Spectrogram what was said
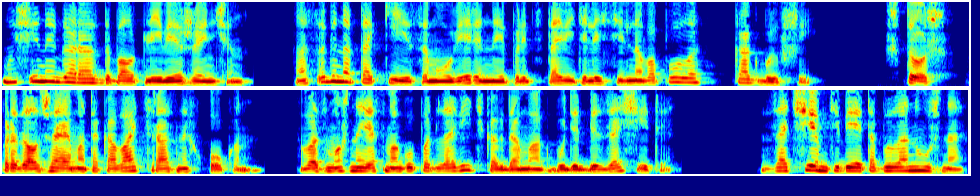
мужчины гораздо болтливее женщин, особенно такие самоуверенные представители сильного пола, как бывший. Что ж, продолжаем атаковать с разных окон. Возможно, я смогу подловить, когда маг будет без защиты. Зачем тебе это было нужно?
